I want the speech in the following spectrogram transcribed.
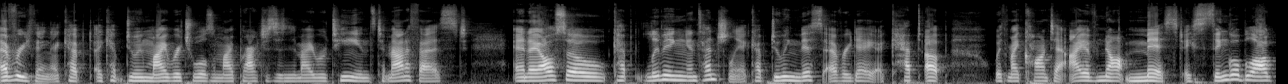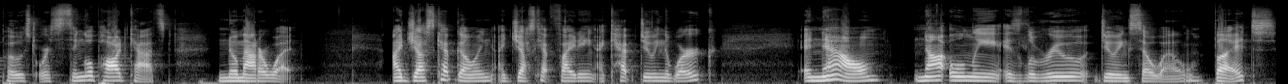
everything. I kept I kept doing my rituals and my practices and my routines to manifest. And I also kept living intentionally. I kept doing this every day. I kept up with my content. I have not missed a single blog post or a single podcast, no matter what. I just kept going. I just kept fighting. I kept doing the work. And now, not only is LaRue doing so well, but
